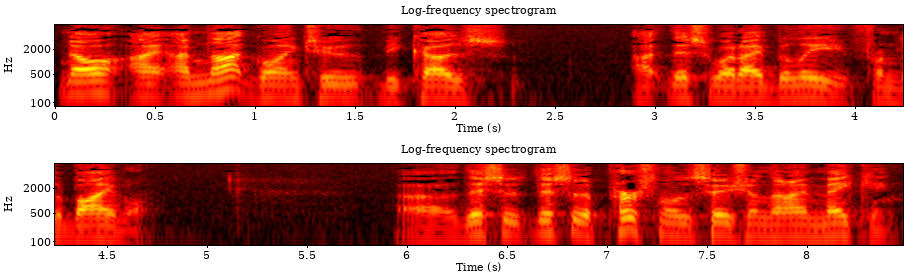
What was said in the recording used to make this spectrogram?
No, I, I'm not going to because I, this is what I believe from the Bible. Uh, this is this is a personal decision that I'm making.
